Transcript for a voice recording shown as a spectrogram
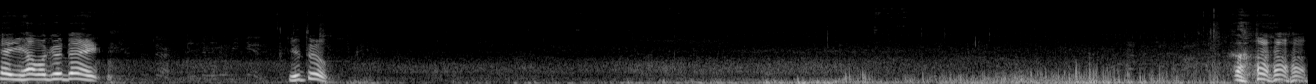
Hey, you have a good day. Yes, you too. Ha ha ha.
